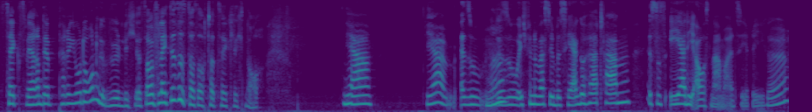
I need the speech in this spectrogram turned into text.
Sex während der Periode ungewöhnlich ist. Aber vielleicht ist es das auch tatsächlich noch. Ja, ja, also Ja. so, ich finde, was wir bisher gehört haben, ist es eher die Ausnahme als die Regel.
